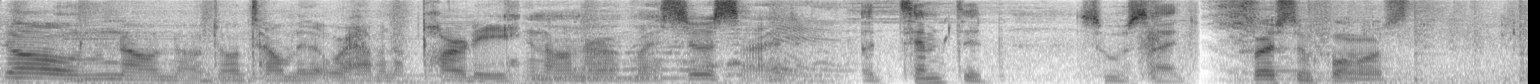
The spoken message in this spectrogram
No, no, no. Don't tell me that we're having a party in honor of my suicide. Attempted suicide. First and foremost, I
